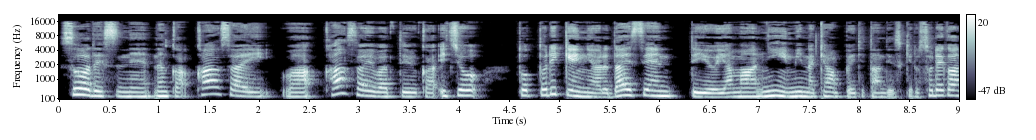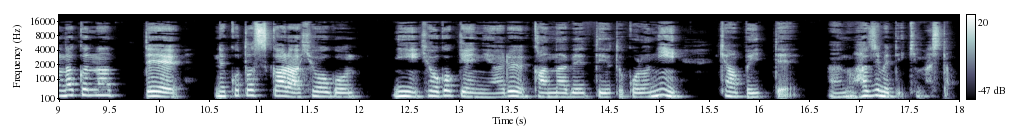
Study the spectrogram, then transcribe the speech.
そうですね。なんか、関西は、関西はっていうか、一応、鳥取県にある大山っていう山にみんなキャンプ行ってたんですけど、それがなくなって、ね、今年から兵庫に、兵庫県にある神鍋っていうところにキャンプ行って、あの、初めて行きました。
